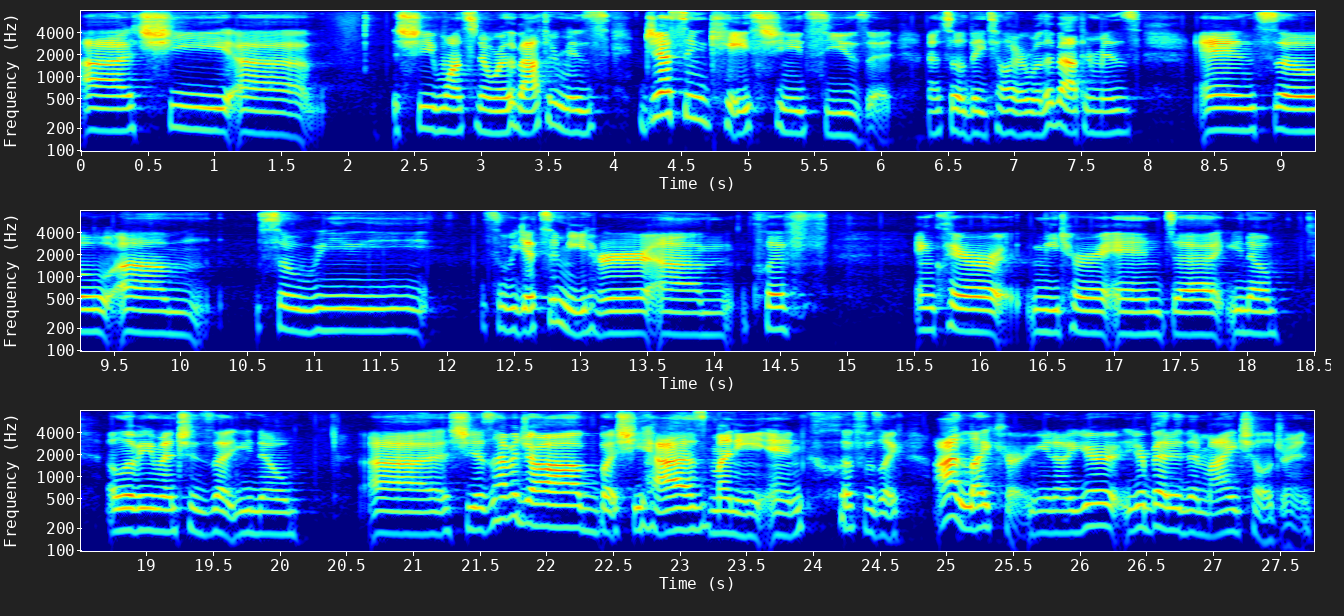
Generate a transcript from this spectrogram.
uh, she. Uh, she wants to know where the bathroom is just in case she needs to use it. And so they tell her where the bathroom is. And so um, so we so we get to meet her. Um, Cliff and Claire meet her and uh, you know, Olivia mentions that, you know, uh, she doesn't have a job, but she has money. And Cliff was like, I like her, you know, you're you're better than my children.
